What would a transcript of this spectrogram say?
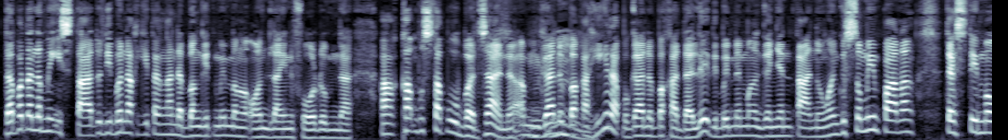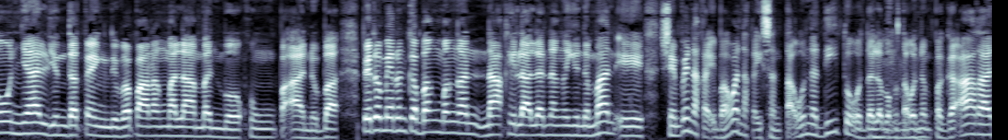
dapat alam mo yung estado, di ba nakikita nga nabanggit mo yung mga online forum na, ah, kamusta po ba dyan? Um, Gano'n ba kahirap o gano'n ba kadali? Di ba may mga ganyan tanungan? Gusto mo yung parang testimonial yung dating, di ba? Parang malaman mo kung paano ba. Pero meron ka bang mga nakilala na ngayon naman, eh, syempre nakaibawa, nakaisang taon na dito o dalawang mm-hmm. taon ng pag-aaral,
